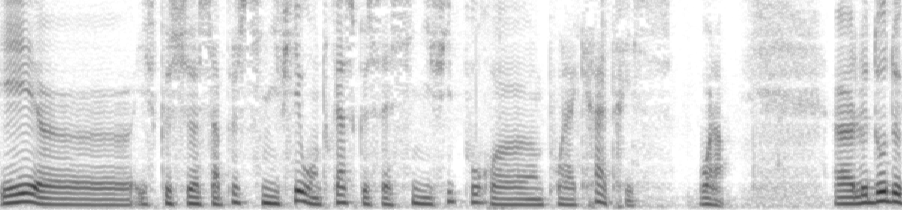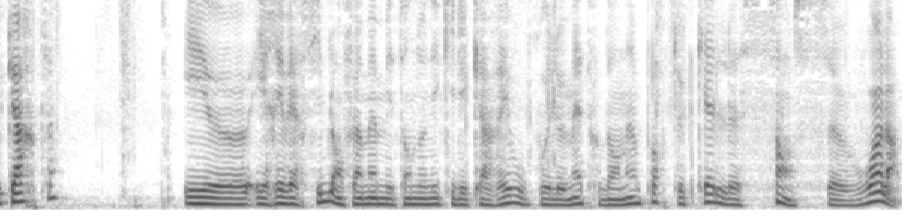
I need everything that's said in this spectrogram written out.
et euh, est-ce que ça, peut signifier, ou en tout cas ce que ça signifie pour, euh, la créatrice? Voilà. Euh, le dos de carte est, est, réversible, enfin même étant donné qu'il est carré, vous pouvez le mettre dans n'importe quel sens. Voilà.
